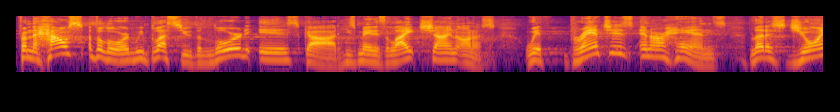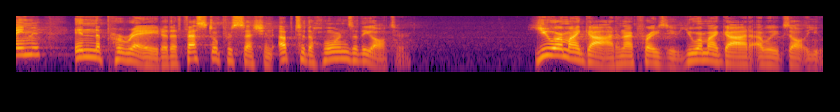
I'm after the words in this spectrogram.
From the house of the Lord, we bless you. The Lord is God. He's made his light shine on us. With branches in our hands, let us join in the parade or the festal procession up to the horns of the altar. You are my God, and I praise you. You are my God, I will exalt you.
